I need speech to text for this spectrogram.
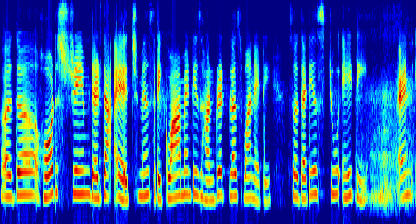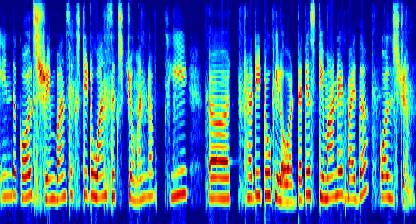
uh, the hot stream delta H means requirement is 100 plus 180 so that is 280 and in the cold stream 160 to 162 of 3 uh, 32 kilowatt. That is demanded by the cold stream.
